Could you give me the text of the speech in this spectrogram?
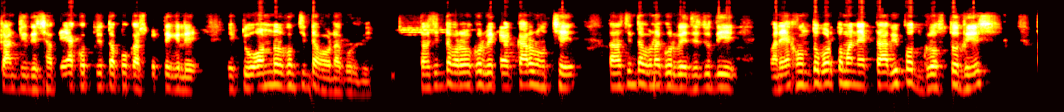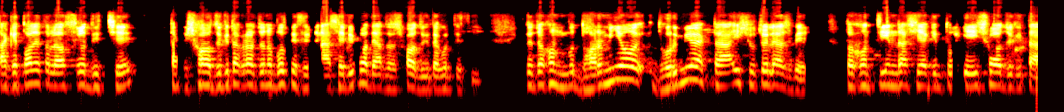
কান্ট্রিদের সাথে একত্রিতা প্রকাশ করতে গেলে একটু অন্যরকম চিন্তা ভাবনা করবে। তারা চিন্তা ভাবনা করবে কারণ হচ্ছে তারা চিন্তা ভাবনা করবে যে যদি মানে এখন তো বর্তমানে একটা বিপদগ্রস্ত দেশ, তাকে তলে তলে অস্ত্র দিচ্ছে, তাকে সহযোগিতা করার জন্য বলতেছে না, সে বিপদে আমরা সহযোগিতা করতেছি। কিন্তু যখন ধর্মীয় ধর্মীয় একটা ইস্যু চলে আসবে তখন চীন, রাশিয়া কিন্তু এই সহযোগিতা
